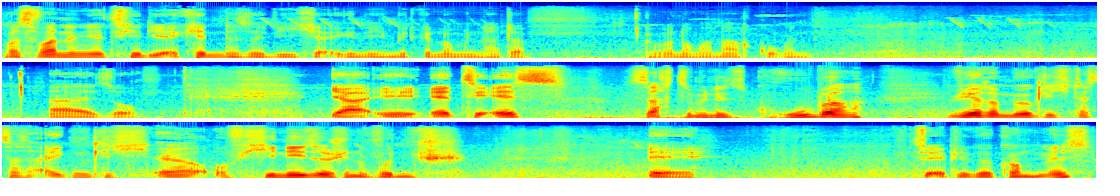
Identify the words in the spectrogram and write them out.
was waren denn jetzt hier die Erkenntnisse, die ich eigentlich mitgenommen hatte? Können wir nochmal nachgucken. Also, ja, RCS, sagt zumindest Gruber, wäre möglich, dass das eigentlich äh, auf chinesischen Wunsch äh, zu Apple gekommen ist.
